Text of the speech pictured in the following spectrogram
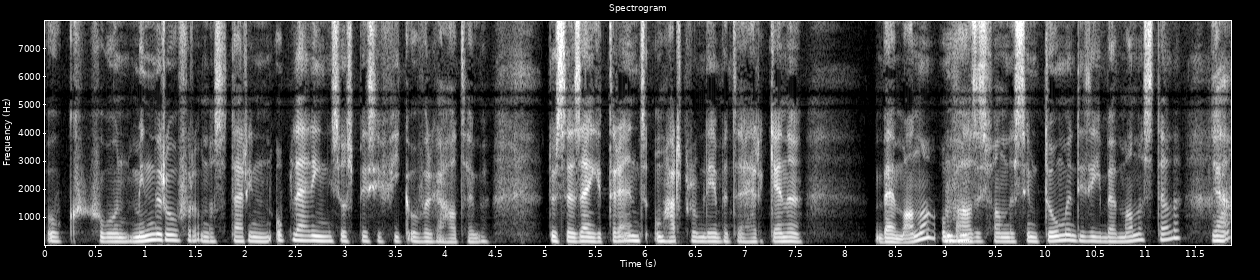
ook gewoon minder over, omdat ze daar in een opleiding niet zo specifiek over gehad hebben. Dus zij zijn getraind om hartproblemen te herkennen bij mannen, op Mhm. basis van de symptomen die zich bij mannen stellen. Ja.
